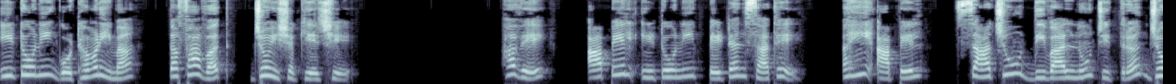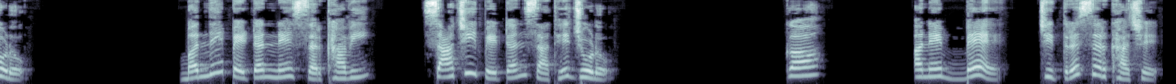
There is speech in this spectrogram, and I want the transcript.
ઈંટોની ગોઠવણીમાં તફાવત જોઈ શકીએ છીએ. હવે આપેલ ઈંટોની પેટર્ન સાથે અહીં આપેલ સાચું દિવાલનું ચિત્ર જોડો. બંને પેટર્નને સરખાવી સાચી પેટર્ન સાથે જોડો. ક અને બે ચિત્ર સરખા છે.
